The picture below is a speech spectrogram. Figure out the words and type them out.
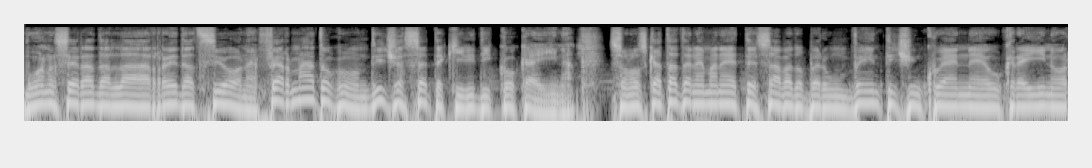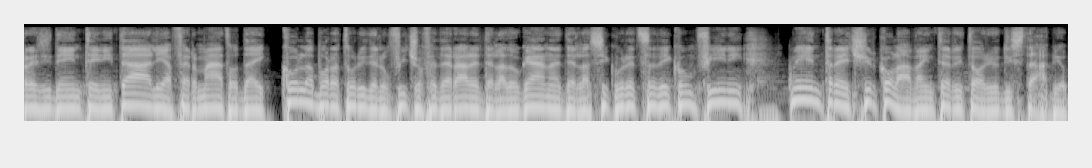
buonasera dalla redazione. Fermato con 17 kg di cocaina. Sono scattate le manette sabato per un 25enne ucraino residente in Italia, fermato dai collaboratori dell'Ufficio federale della dogana e della sicurezza dei confini mentre circolava in territorio di Stabio.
